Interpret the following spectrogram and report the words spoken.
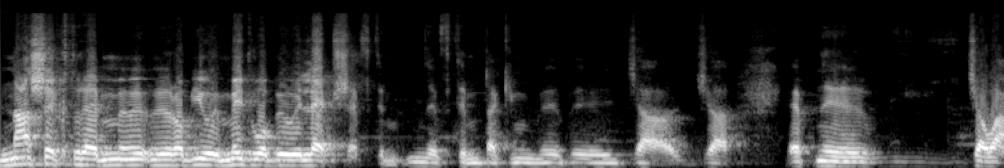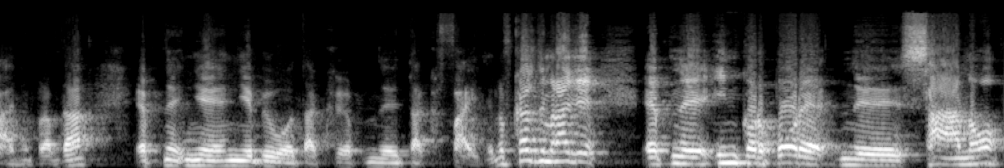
nasze, które robiły mydło, były lepsze w tym, w tym takim dzia, dzia, działaniu, prawda? Nie, nie było tak, tak fajnie. No w każdym razie Incorpore Sano,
